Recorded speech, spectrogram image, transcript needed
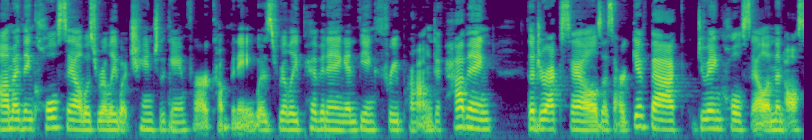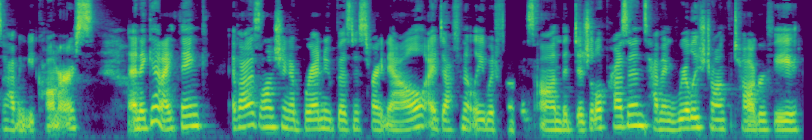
Um, i think wholesale was really what changed the game for our company was really pivoting and being three-pronged of having the direct sales as our give back doing wholesale and then also having e-commerce. And again i think if i was launching a brand new business right now i definitely would focus on the digital presence having really strong photography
